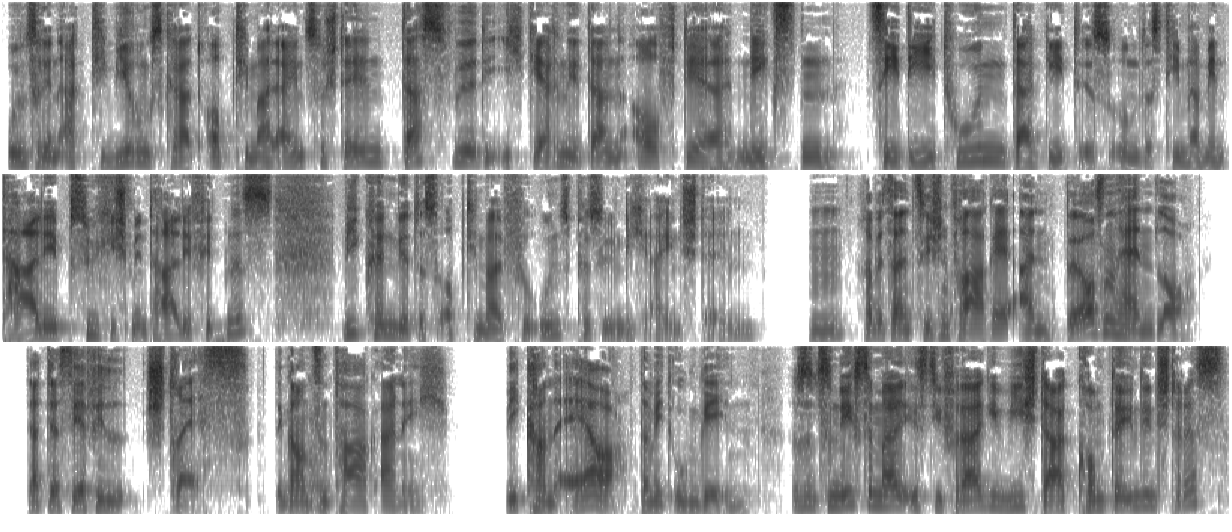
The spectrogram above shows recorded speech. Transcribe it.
unseren Aktivierungsgrad optimal einzustellen. Das würde ich gerne dann auf der nächsten CD tun. Da geht es um das Thema mentale, psychisch-mentale Fitness. Wie können wir das optimal für uns persönlich einstellen? Hm. Ich habe jetzt eine Zwischenfrage. Ein Börsenhändler, der hat ja sehr viel Stress, den ganzen Tag eigentlich. Wie kann er damit umgehen? Also zunächst einmal ist die Frage, wie stark kommt er in den Stress?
